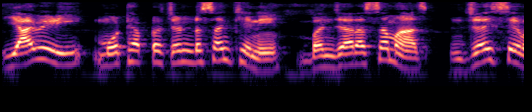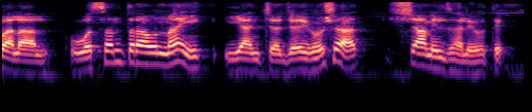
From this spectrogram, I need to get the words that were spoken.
यावेळी मोठ्या प्रचंड संख्येने बंजारा समाज जय सेवालाल वसंतराव नाईक यांच्या जयघोषात सामील झाले होते.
